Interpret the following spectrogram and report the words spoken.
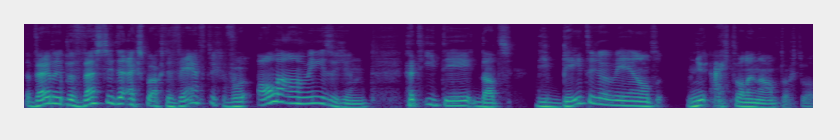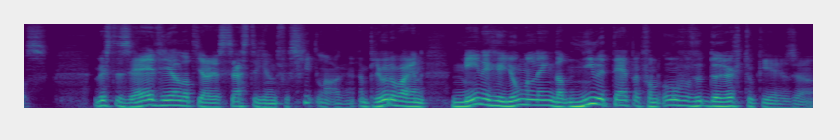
Verder bevestigde Expo 58 voor alle aanwezigen het idee dat die betere wereld nu echt wel in aantocht was. Wisten zij veel dat de jaren 60 in het verschiet lagen. Een periode waarin menige jongeling dat nieuwe tijdperk van overvloed de rug toekeren zou.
